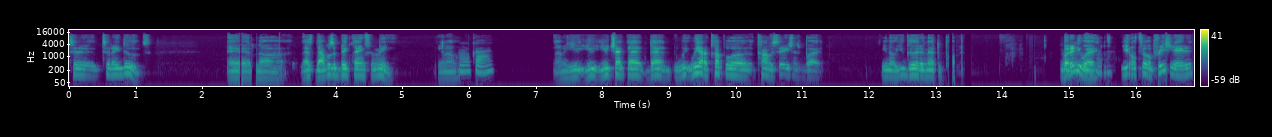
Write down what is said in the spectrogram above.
to to their dudes, and uh, that's that was a big thing for me. You know. Okay. I mean, you you you check that that we we had a couple of conversations, but you know you good in that department. But mm-hmm. anyway, you don't feel appreciated.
